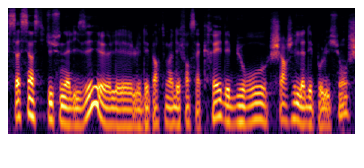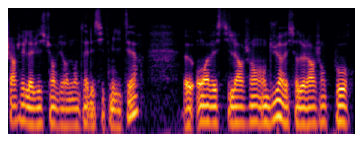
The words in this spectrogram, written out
ça s'est institutionnalisé. Euh, le département de défense a créé des bureaux chargés de la dépollution, chargés de la gestion environnementale des sites militaires, euh, ont investi de l'argent, ont dû investir de l'argent pour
